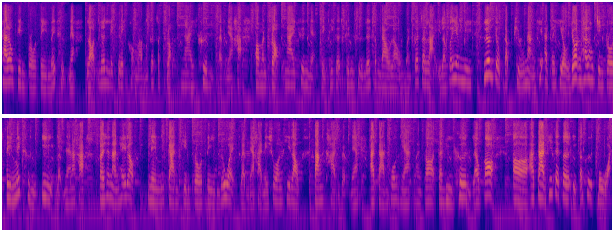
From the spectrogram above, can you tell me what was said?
ถ้าเรากินโปรตีนไม่ถึงเนี่ยหลอดเลือดเล็ก ๆ ของเรามันก็จะเปราะง่ายขึ้นแบบนี้ค่ะ พอมันเปราะง่ายขึ้นเนี่ยสิ่งที่เกิดขึ้นคือเลือดกำเดาเรา มันก็จะไหลแล้วก็ยังมีเรื่องเกี่ยวกับผิวหนังที่อาจจะเหี่ยวย่นถ้าเรากินโปรตีนไม่ถึงอีกแบบนี้นะคะ เพราะฉะนั้นให้เราเน้นการกินโปรตีนด้วยแบบนี้ค่ะในช่วงที่เราตั้งครรภ์แบบนี้อาการพวกนี้มันก็จะดีขึ้นแล้วก็อาการที่จะเจออีกก็คือปวด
